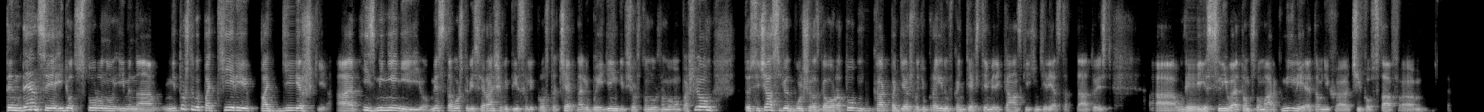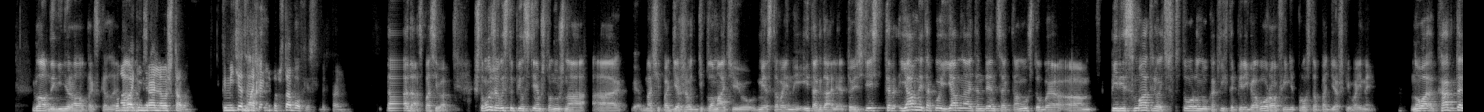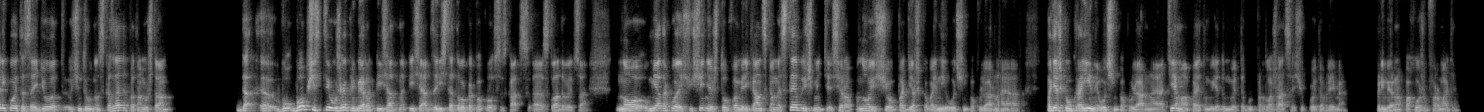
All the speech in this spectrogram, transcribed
тенденция идет в сторону именно не то чтобы потери поддержки, а изменения ее. Вместо того, чтобы если раньше выписывали просто чек на любые деньги, все, что нужно, мы вам пошлем, то сейчас идет больше разговор о том, как поддерживать Украину в контексте американских интересов. Да? То есть uh, уже есть сливы о том, что Марк Милли, это у них uh, chief of staff, uh, главный генерал, так сказать. Глава да? генерального штаба. Комитет да. начальников штабов, если быть правильным. Да, да, спасибо. Что он уже выступил с тем, что нужно а, значит, поддерживать дипломатию вместо войны и так далее. То есть есть явный такой, явная тенденция к тому, чтобы пересматривать в сторону каких-то переговоров и не просто поддержки войны. Но как далеко это зайдет, очень трудно сказать, потому что да, э, в, в обществе уже примерно 50 на 50, зависит от того, как вопросы э, складываются. Но у меня такое ощущение, что в американском эстеблишменте все равно еще поддержка войны очень популярная, поддержка Украины очень популярная тема, поэтому я думаю, это будет продолжаться еще какое-то время, примерно в похожем формате.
